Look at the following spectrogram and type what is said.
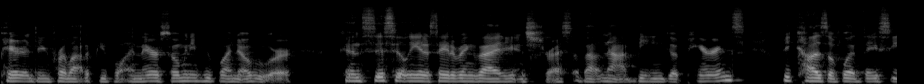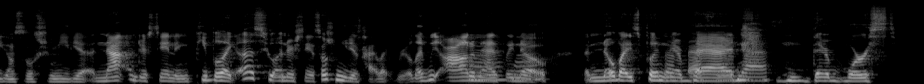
parenting for a lot of people. And there are so many people I know who are consistently in a state of anxiety and stress about not being good parents because of what they see on social media and not understanding people like us who understand social media is highlight reel. Like we automatically mm-hmm. know that nobody's putting the their bad, their worst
